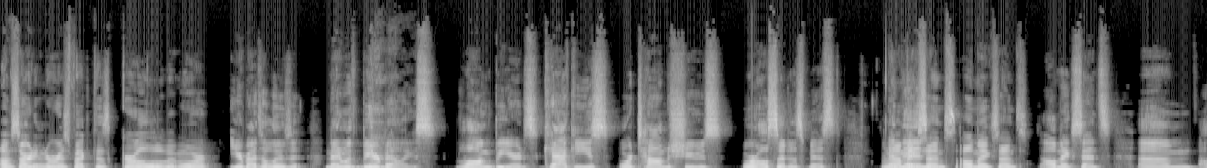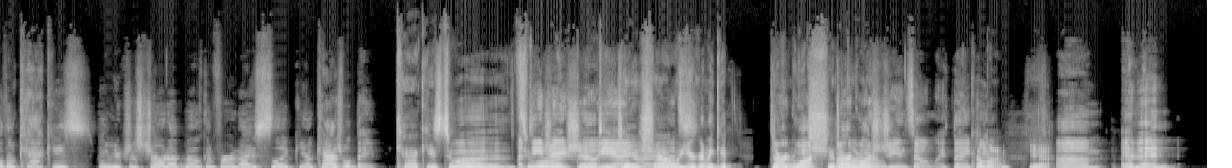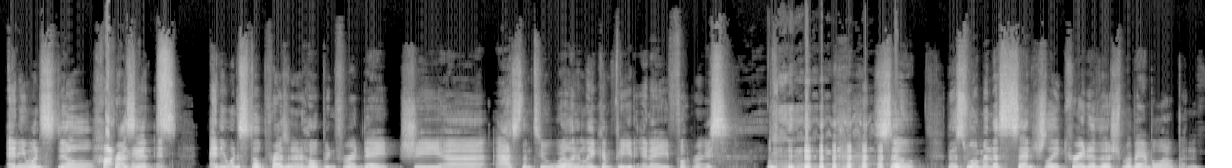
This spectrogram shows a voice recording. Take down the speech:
I'm starting to respect this girl a little bit more. You're about to lose it. Men with beer bellies, long beards, khakis, or Tom's shoes were also dismissed. No, it makes sense. All makes sense. All makes sense. Um, although khakis, maybe you're just showed up looking for a nice, like you know, casual date. Khakis to a to DJ show? A Yeah, DJ you're right. show. You're gonna get you're Dark gonna get wash, shit dark wash jeans only. Thank Come you. Come on, yeah. Um, and then anyone still Hot present, pants. anyone still present and hoping for a date, she uh, asked them to willingly compete in a foot race. so this woman essentially created the Schmabamble Open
